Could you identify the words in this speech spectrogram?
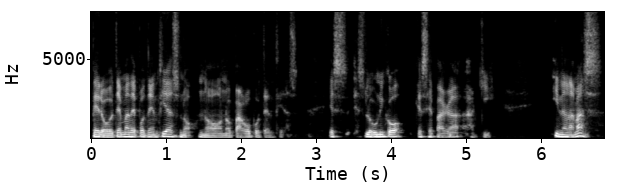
pero tema de potencias, no, no, no pago potencias. Es, es lo único que se paga aquí. Y nada más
